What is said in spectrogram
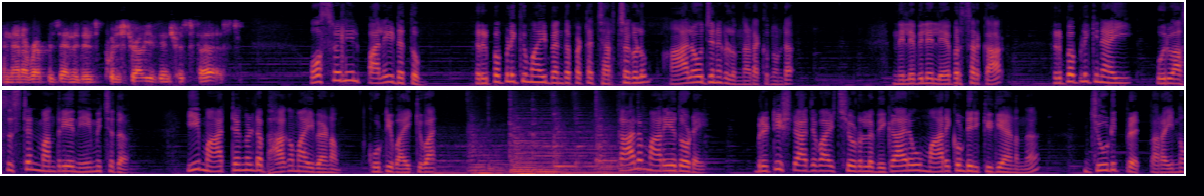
and that our representatives put Australia's interests first. ഓസ്ട്രേലിയയിൽ പലയിടത്തും റിപ്പബ്ലിക്കുമായി ബന്ധപ്പെട്ട ചർച്ചകളും ആലോചനകളും നടക്കുന്നുണ്ട് നിലവിലെ ലേബർ സർക്കാർ റിപ്പബ്ലിക്കിനായി ഒരു അസിസ്റ്റന്റ് മന്ത്രിയെ നിയമിച്ചത് ഈ മാറ്റങ്ങളുടെ ഭാഗമായി വേണം കൂട്ടി വായിക്കുവാൻ. കാലം മാറിയതോടെ ബ്രിട്ടീഷ് രാജവാഴ്ചയോടുള്ള വികാരവും മാറിക്കൊണ്ടിരിക്കുകയാണെന്ന് ജൂഡിത് ബ്രെറ്റ് പറയുന്നു.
